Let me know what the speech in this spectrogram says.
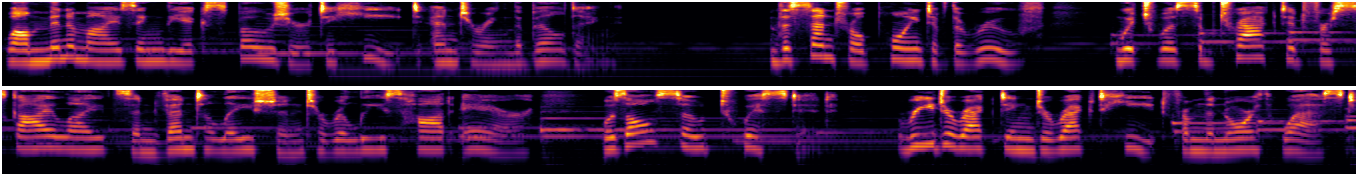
while minimizing the exposure to heat entering the building. The central point of the roof which was subtracted for skylights and ventilation to release hot air, was also twisted, redirecting direct heat from the northwest,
